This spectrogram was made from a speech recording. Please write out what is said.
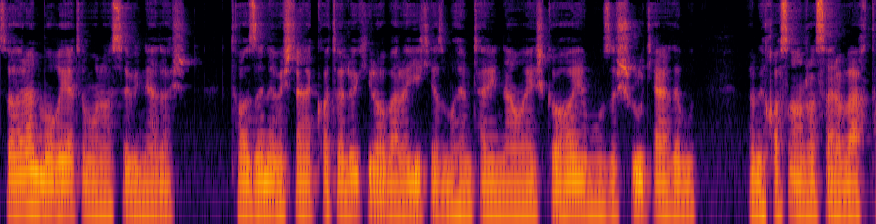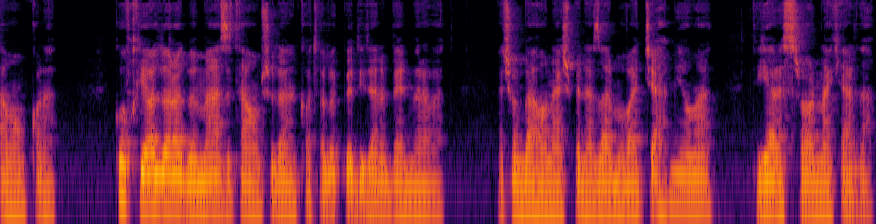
ظاهرا موقعیت مناسبی نداشت. تازه نوشتن کاتالوگی را برای یکی از مهمترین نمایشگاه های موزه شروع کرده بود و می‌خواست آن را سر وقت تمام کند. گفت خیال دارد به محض تمام شدن کاتالوگ به دیدن بن برود و چون بهانهش به نظر موجه میآمد دیگر اصرار نکردم.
